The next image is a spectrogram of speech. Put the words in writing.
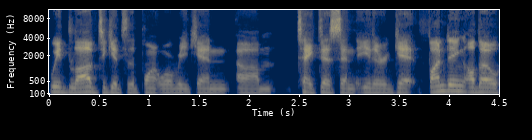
we'd love to get to the point where we can um, take this and either get funding although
